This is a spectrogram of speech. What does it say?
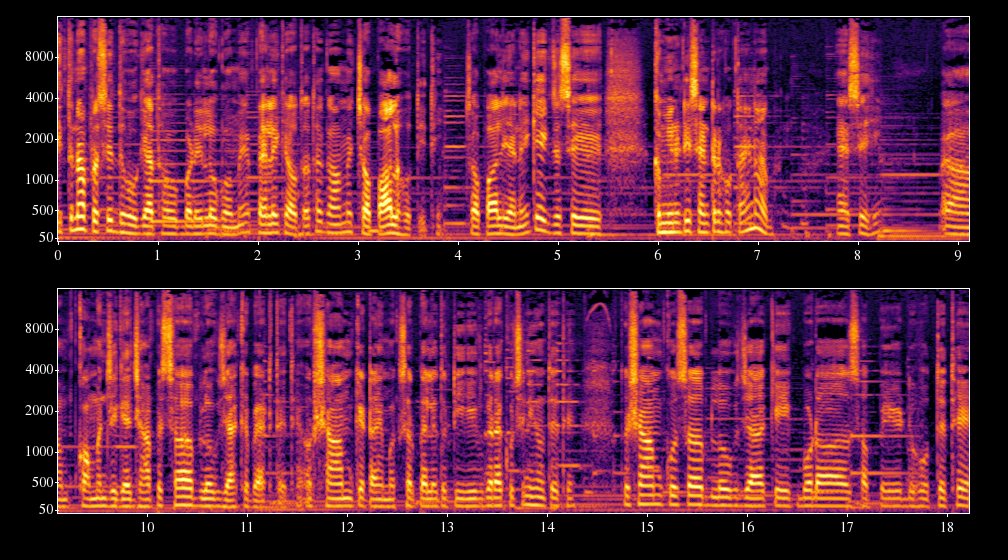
इतना प्रसिद्ध हो गया था वो बड़े लोगों में। पहले क्या होता था, गाँव में चौपाल होती थी। चौपाल यानी कि एक जैसे कम्युनिटी सेंटर होता है ना अब, ऐसे ही। कॉमन जगह जहाँ पे सब लोग जाके बैठते थे और शाम के टाइम अक्सर पहले तो टीवी वगैरह कुछ नहीं होते थे। तो शाम को सब लोग जाके एक बड़ा सा पेड़ होते थे।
